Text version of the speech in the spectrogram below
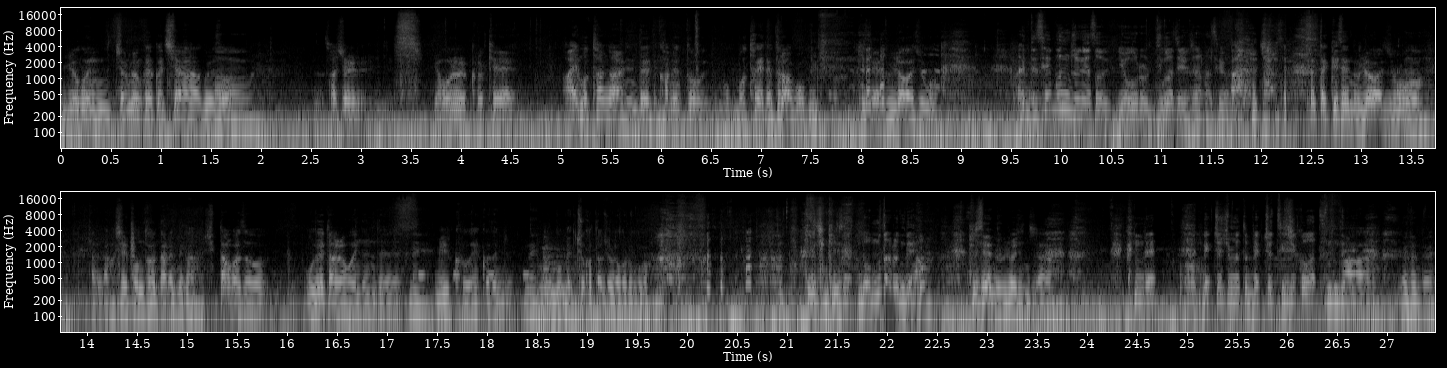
미국은 절면 그냥 끝이야 그래서 어, 사실 영어를 그렇게 아예 못하는 건 아닌데 가면 또 못- 못하게 되더라고 기세에 눌려가지고 아, 근데 세 분 중에서 영어를 누가 제일 잘하세요? 살짝 기세 눌려가지고 어. 달라. 확실히 본토는 다릅니다. 식당 가서 우유 달라고 했는데 네. 밀크 했거든요. 네. 뭐 맥주 갖다 주려고 그러고 막. 기세, 기세, 너무 다른데요? 기세 눌려 진짜. 근데 맥주 주면 또 맥주 드실 것 같은데. 아 그래서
